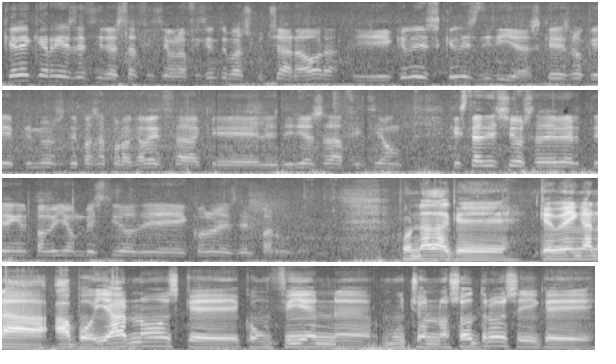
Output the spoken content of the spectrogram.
¿qué le querrías decir a esta afición? La afición te va a escuchar ahora. ¿Y qué les, qué les dirías? ¿Qué es lo que primero se te pasa por la cabeza que les dirías a la afición que está deseosa de verte en el pabellón vestido de colores del Parrulo? Pues nada, que, que vengan a apoyarnos, que confíen eh, mucho en nosotros y que,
